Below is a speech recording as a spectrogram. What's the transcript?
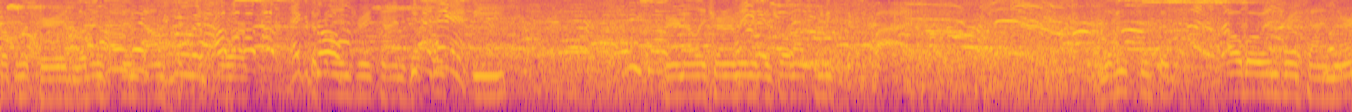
Seconds left in the period. Livingston down six to Up, four. up, up, Took an injury time. He's Keep at the full speed. Marinelli trying to remain in control. Now it's going to be 6-5. Livingston took elbow injury time there.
